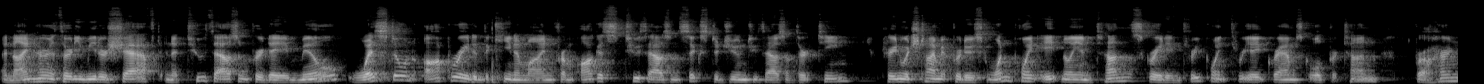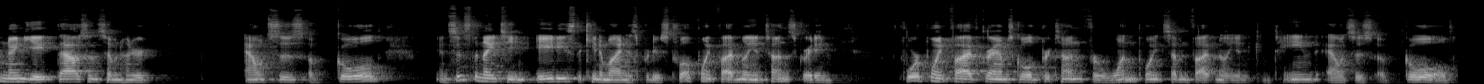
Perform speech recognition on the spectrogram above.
a 930 meter shaft, and a 2,000 per day mill. Wesdome operated the Kiena mine from August 2006 to June 2013 during which time it produced 1.8 million tons, grading 3.38 grams gold per ton for 198,700 ounces of gold. And since the 1980s, the Kiena mine has produced 12.5 million tons, grading 4.5 grams gold per ton for 1.75 million contained ounces of gold.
